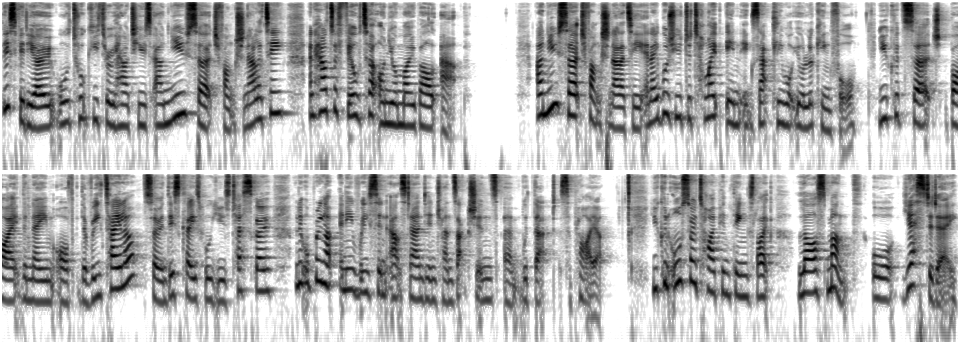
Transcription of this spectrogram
This video will talk you through how to use our new search functionality and how to filter on your mobile app. Our new search functionality enables you to type in exactly what you're looking for. You could search by the name of the retailer, so in this case we'll use Tesco, and it will bring up any recent outstanding transactions um, with that supplier. You can also type in things like last month or yesterday,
